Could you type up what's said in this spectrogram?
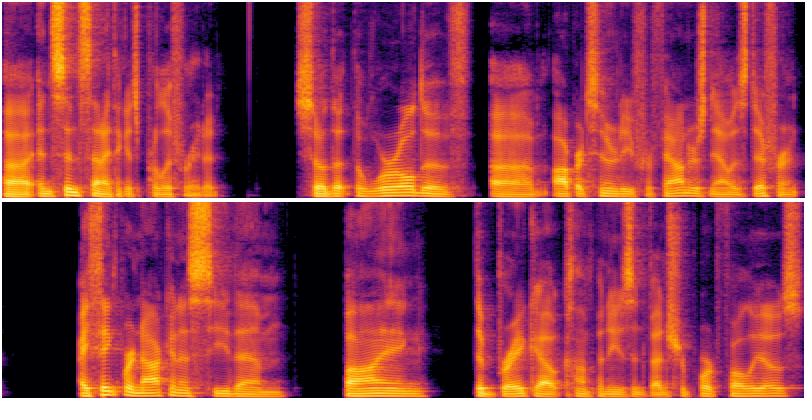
Uh, and since then, I think it's proliferated. So that the world of um, opportunity for founders now is different. I think we're not going to see them buying the breakout companies and venture portfolios.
